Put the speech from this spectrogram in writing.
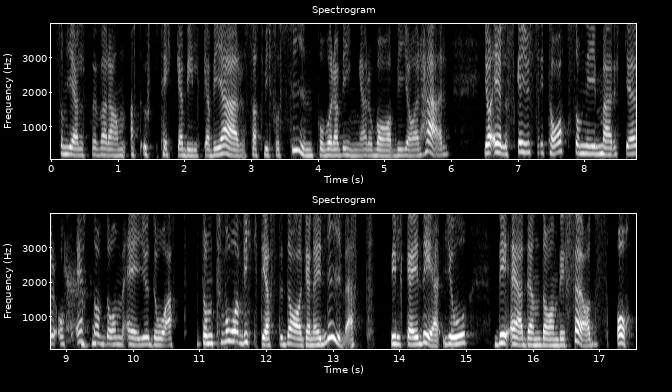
som hjälper varann att upptäcka vilka vi är så att vi får syn på våra vingar och vad vi gör här. Jag älskar ju citat som ni märker och ett av dem är ju då att de två viktigaste dagarna i livet, vilka är det? Jo, det är den dagen vi föds och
